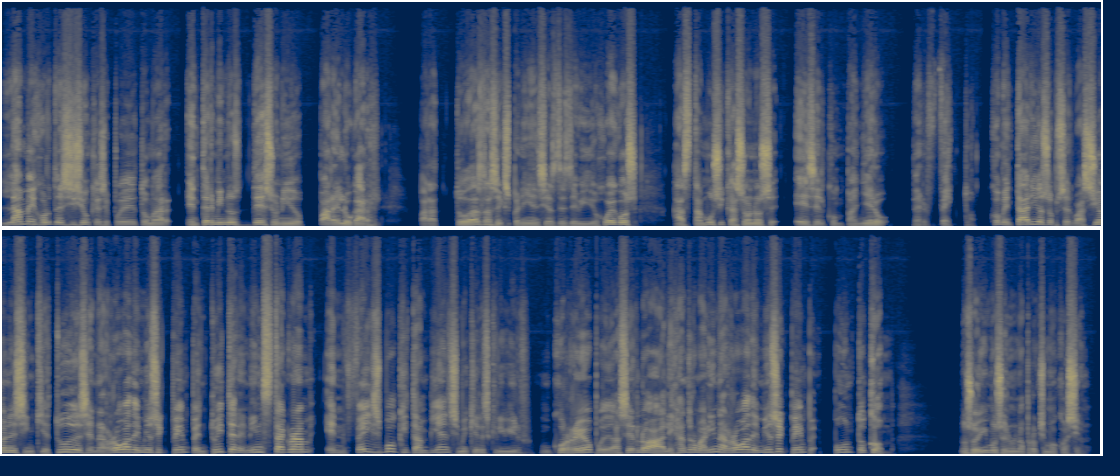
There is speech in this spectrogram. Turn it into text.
la mejor decisión que se puede tomar en términos de sonido para el hogar. Para todas las experiencias, desde videojuegos hasta música Sonos, es el compañero perfecto. Comentarios, observaciones, inquietudes en arroba de Music en Twitter, en Instagram, en Facebook y también si me quiere escribir un correo puede hacerlo a alejandromarin arroba de. Nos oímos en una próxima ocasión.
